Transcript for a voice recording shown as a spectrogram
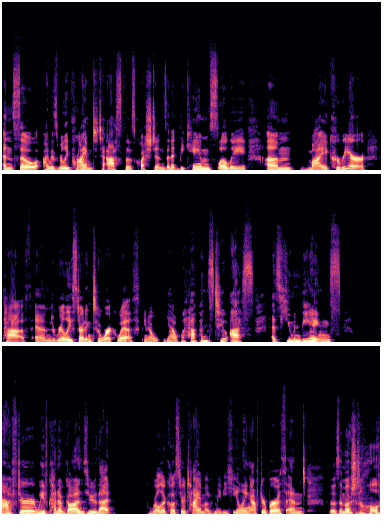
And so I was really primed to ask those questions. And it became slowly um, my career path and really starting to work with, you know, yeah, what happens to us as human beings after we've kind of gone through that roller coaster time of maybe healing after birth and those emotional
